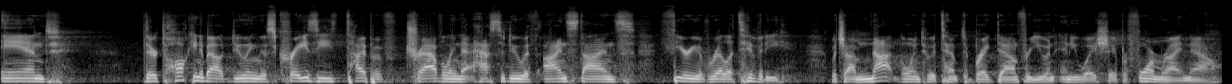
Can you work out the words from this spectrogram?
And they're talking about doing this crazy type of traveling that has to do with Einstein's theory of relativity, which I'm not going to attempt to break down for you in any way, shape, or form right now,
